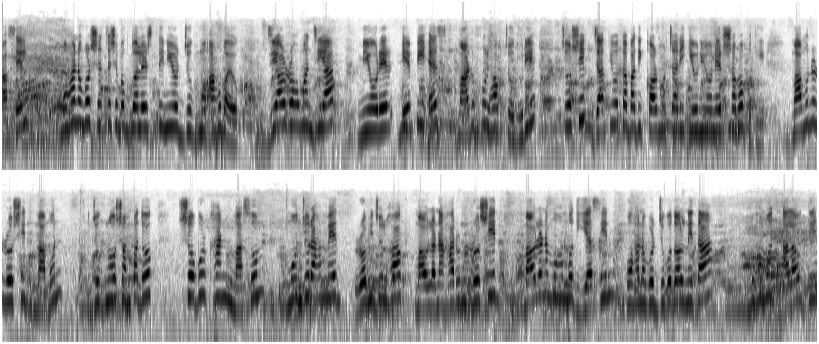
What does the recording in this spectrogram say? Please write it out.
রাসেল মহানগর স্বেচ্ছাসেবক দলের সিনিয়র যুগ্ম আহ্বায়ক জিয়াউর রহমান জিয়া, মেয়রের এপিএস মারুফুল হক চৌধুরী, চসিক জাতীয়তাবাদী কর্মচারী ইউনিয়নের সভাপতি মামুনুর রশিদ মামুন, যুগ্ম সম্পাদক সবুর খান মাসুম, মঞ্জুর আহমেদ রমিজুল হক, মাওলানা হারুন রশিদ, মাওলানা মোহাম্মদ ইয়াসিন, মহানগর যুবদল নেতা, মোহাম্মদ আলাউদ্দিন,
